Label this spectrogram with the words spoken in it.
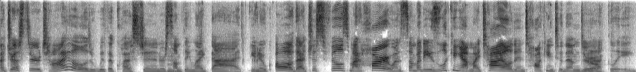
address their child with a question or Hmm. something like that. You know, oh, that just fills my heart when somebody is looking at my child and talking to them Yeah. directly.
